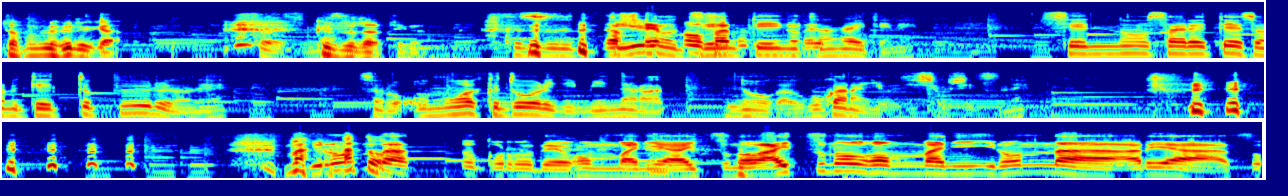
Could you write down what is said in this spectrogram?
ドブールがそうですね。クズだっていうか、クズっていうのを前提に考えてね。洗脳されてそのデッドプールのねその思惑通りにみんなの脳が動かないようにしてほしいですね まいろあ、あと、んなところでほんまにあいつの、あいつのほんまにいろんな、あれや、そ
